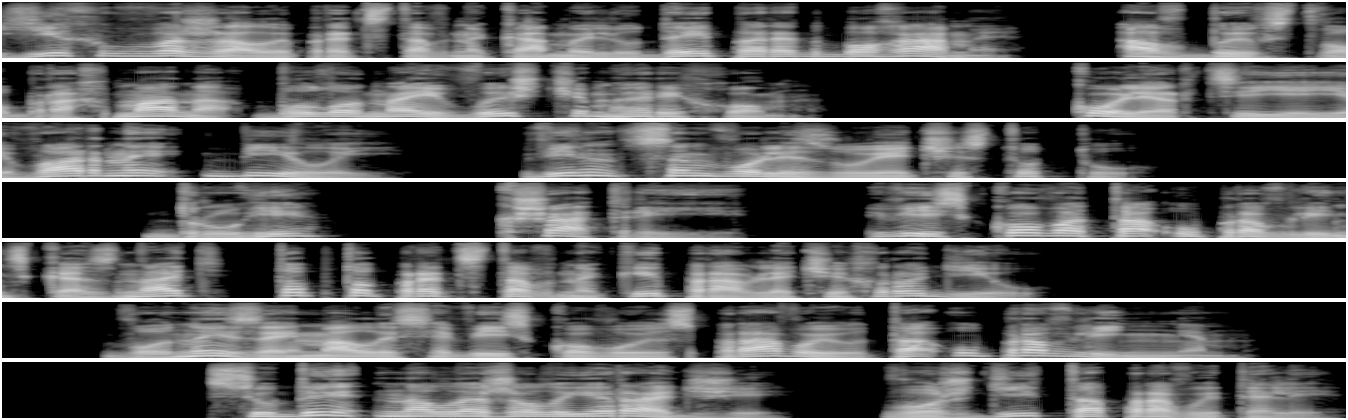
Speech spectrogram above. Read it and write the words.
Їх вважали представниками людей перед богами, а вбивство брахмана було найвищим гріхом. Колір цієї варни білий, він символізує чистоту. Другі кшатрії військова та управлінська знать, тобто представники правлячих родів. Вони займалися військовою справою та управлінням. Сюди належали й раджі, вожді та правителі.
